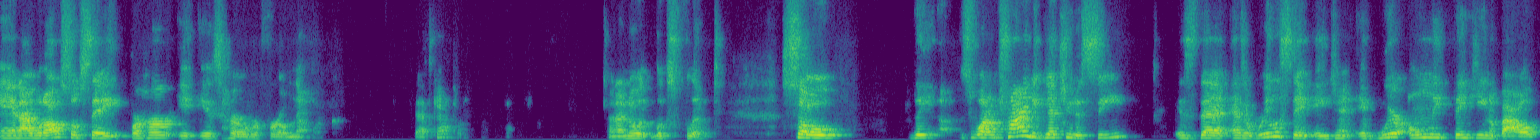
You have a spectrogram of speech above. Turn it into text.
And I would also say for her, it is her referral network. That's Catherine. And I know it looks flipped. So the so what I'm trying to get you to see is that as a real estate agent, if we're only thinking about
